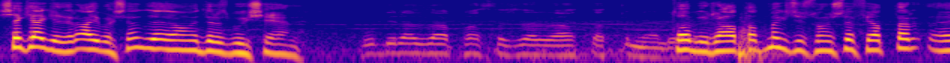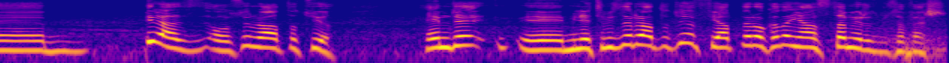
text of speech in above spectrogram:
şeker gelir. Ay başına devam ederiz bu işe yani. Bu biraz daha pastacıları rahatlattı mı? Yani? Tabii rahatlatmak için sonuçta fiyatlar e, biraz olsun rahatlatıyor. Hem de e, milletimizi de rahatlatıyor. Fiyatları o kadar yansıtamıyoruz bu sefer.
